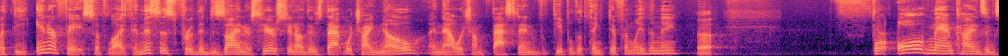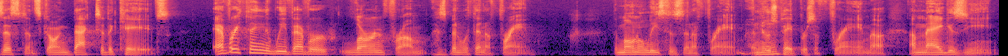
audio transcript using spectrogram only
but the interface of life, and this is for the designers. Here's, you know, there's that which I know and that which I'm fascinated with people that think differently than me. Uh, for all of mankind's existence, going back to the caves, everything that we've ever learned from has been within a frame. The Mona Lisa's in a frame, a newspaper's a frame, a, a magazine,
